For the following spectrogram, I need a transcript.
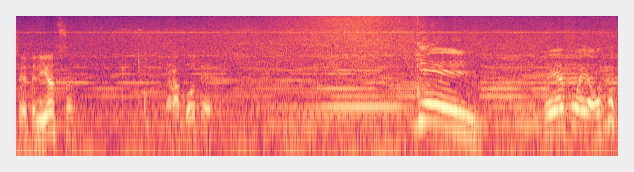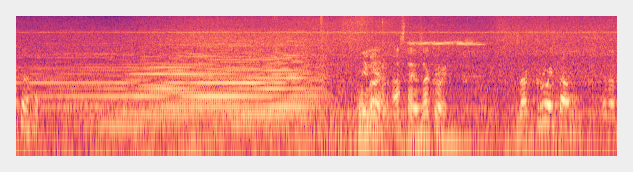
все это льется, работает. Ей! Да я понял. Не, не, оставь, закрой. Закрой там этот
